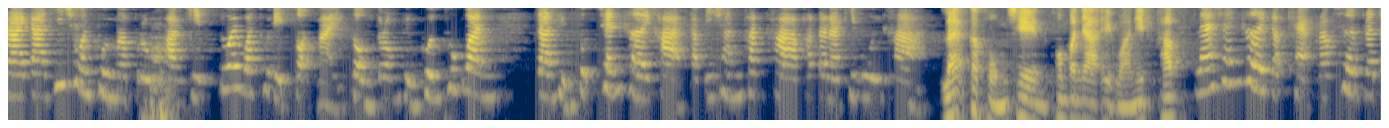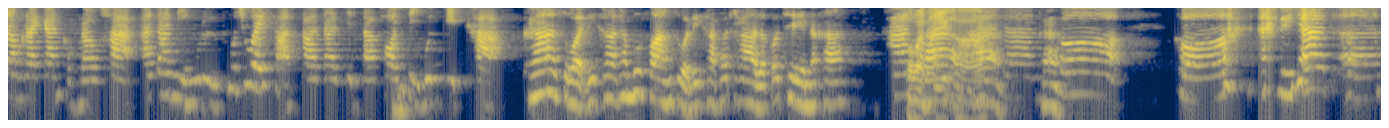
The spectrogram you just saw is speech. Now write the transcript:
รายการที่ชวนคุณมาปรุงความคิดด้วยวัตถุดิบสดใหม่ ส่งตรงถึงคุณทุกวัน จันทร์ถึงศุกร์เช่นเคยค่ะ กับดิฉันพัฒนาพัฒนาพิบูลค่ะ และกับผมเชนพรหมปัญญาเอกวานิชครับ และเช่นเคยกับแขกรับเชิญประจำรายการของเราค่ะ อาจารย์หนิงหรือผู้ช่วยศาสตราจารย์จิตตาพรศรีบุญจิตค่ะ ค่ะ สวัสดีค่ะท่านผู้ฟังสวัสดีค่ะพัทธาแล้วก็เชนนะคะ ค่ะสวัสดีครับค่ะอาจารย์ค่ะก็ขออนุญาตเอ่อ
